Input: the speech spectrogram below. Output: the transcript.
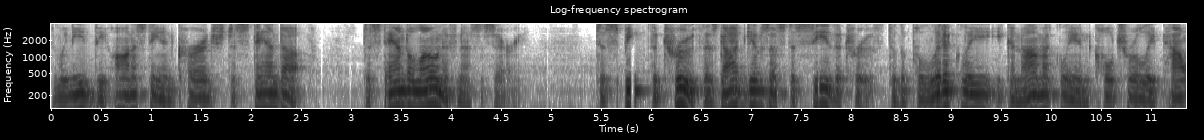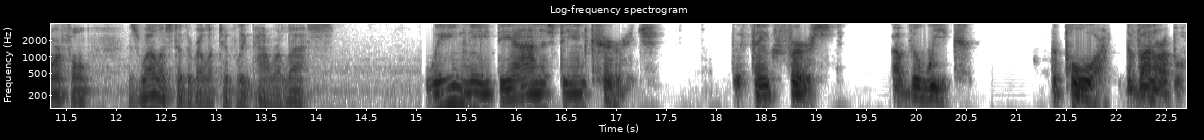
And we need the honesty and courage to stand up to stand alone if necessary, to speak the truth as God gives us to see the truth to the politically, economically, and culturally powerful, as well as to the relatively powerless. We need the honesty and courage to think first of the weak, the poor, the vulnerable,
